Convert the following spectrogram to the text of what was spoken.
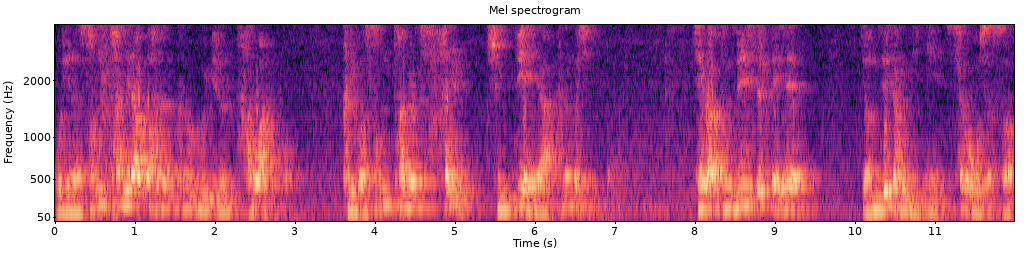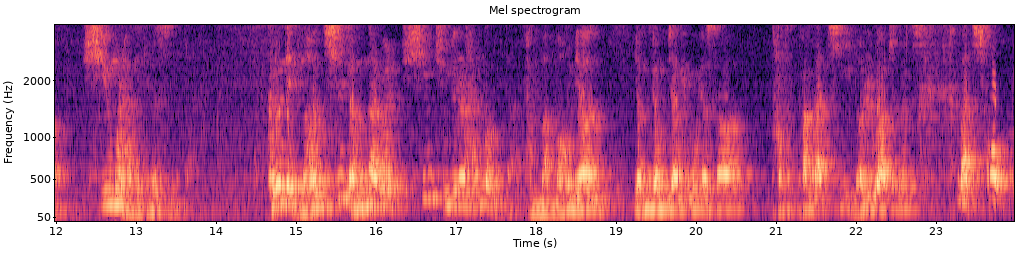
우리는 성탄이라고 하는 그 의미를 바로 알고 그리고 성탄을 잘 준비해야 하는 것입니다. 제가 군대 있을 때에 연대장님이 새로 오셔서 취임을 하게 되었습니다. 그런데 며칠 몇 날을 취임 준비를 하는 겁니다. 밥만 먹으면 연병장에 모여서 바둑판 같이 열과 줄을 참 맞추고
